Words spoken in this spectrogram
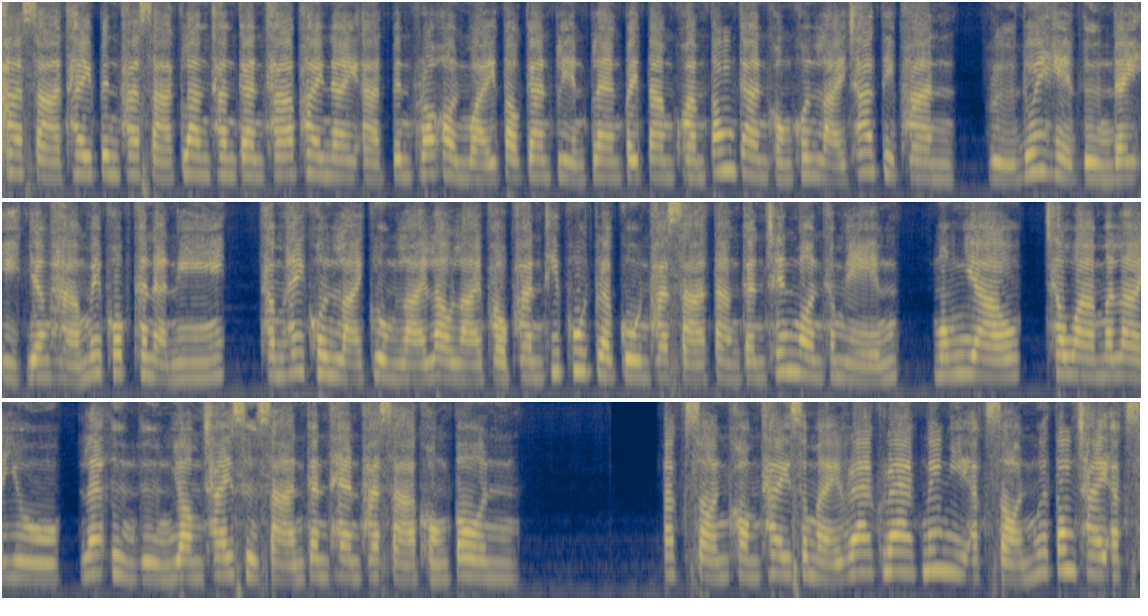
ภาษาไทยเป็นภาษากลางทางการค้าภายในอาจเป็นเพราะอ่อนไหวต่อการเปลี่ยนแปลงไปตามความต้องการของคนหลายชาติพันธุ์ หรือด้วยเหตุอื่นใดอีกยังหาไม่พบขณะนี้ทำให้คนหลายกลุ่มหลายเหล่าหลายเผ่าพันธุ์ที่พูดตระกูลภาษาต่างกันเช่นมอญเขมรมงยาว ชวามาลายู และอื่นๆ ยอมใช้สื่อสารกันแทนภาษาของตน อักษรของไทยสมัยแรกๆ ไม่มีอักษรเมื่อต้องใช้อักษ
